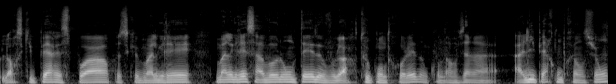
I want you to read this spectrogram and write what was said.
lorsqu'il perd espoir, parce que malgré, malgré sa volonté de vouloir tout contrôler, donc on en revient à, à l'hypercompréhension,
